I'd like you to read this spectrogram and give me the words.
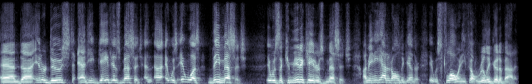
and uh, introduced, and he gave his message. And uh, it, was, it was the message. It was the communicator's message. I mean, he had it all together. It was flowing. He felt really good about it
